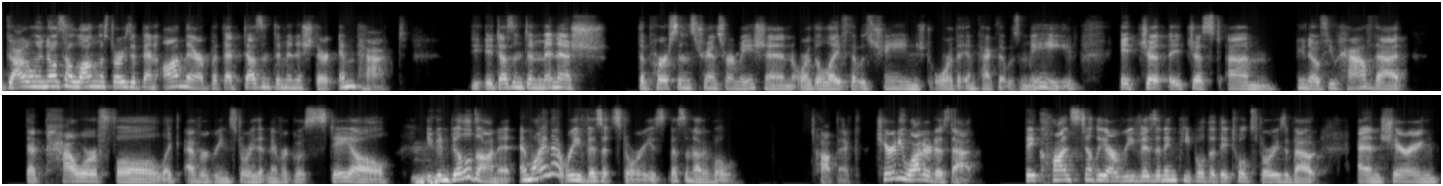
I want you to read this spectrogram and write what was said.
god only knows how long the stories have been on there but that doesn't diminish their impact. It doesn't diminish the person's transformation or the life that was changed or the impact that was made it just it just um you know if you have that that powerful like evergreen story that never goes stale mm-hmm. you can build on it. And why not revisit stories? That's another whole topic. Charity water does that. They constantly are revisiting people that they told stories about and sharing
